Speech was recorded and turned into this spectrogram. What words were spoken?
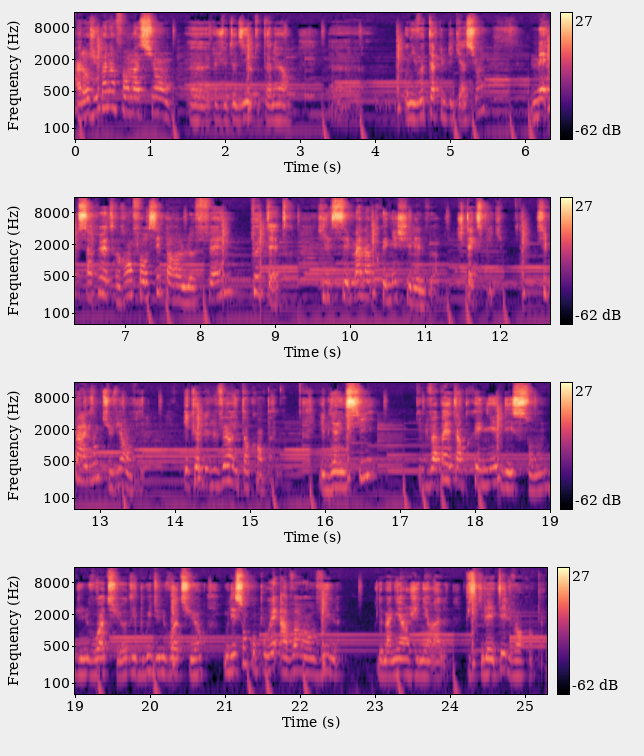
Alors, je n'ai pas l'information euh, que je vais te dire tout à l'heure euh, au niveau de ta publication, mais ça peut être renforcé par le fait, peut-être, qu'il s'est mal imprégné chez l'éleveur. Je t'explique. Si par exemple tu viens en ville et que l'éleveur est en campagne, eh bien ici, il ne va pas être imprégné des sons d'une voiture, des bruits d'une voiture ou des sons qu'on pourrait avoir en ville de manière générale, puisqu'il a été élevé en campagne.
